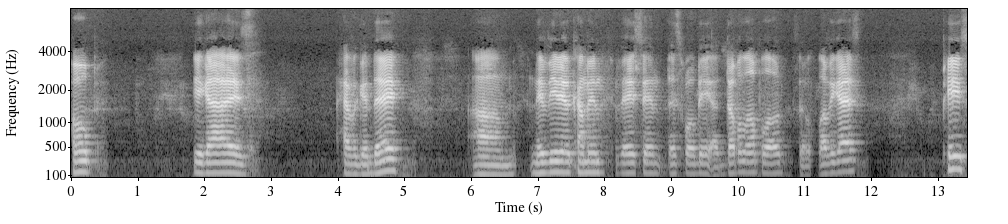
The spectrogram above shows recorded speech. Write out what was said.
hope you guys have a good day. Um, new video coming very soon. This will be a double upload. So love you guys. Peace.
